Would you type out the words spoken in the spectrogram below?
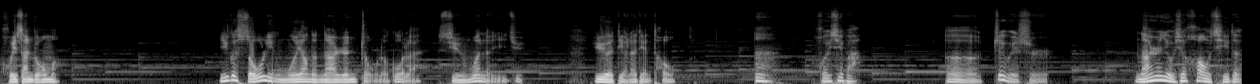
回山庄吗？一个首领模样的男人走了过来，询问了一句。月点了点头，嗯，回去吧。呃，这位是？男人有些好奇的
